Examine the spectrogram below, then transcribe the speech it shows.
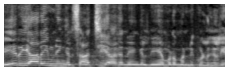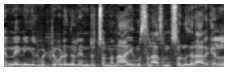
வேறு யாரையும் நீங்கள் சாட்சியாக நீங்கள் நியமனம் பண்ணிக்கொள்ளுங்கள் என்னை நீங்கள் விட்டுவிடுங்கள் என்று சொன்ன நாயகம் சுலாசம் சொல்லுகிறார்கள்.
